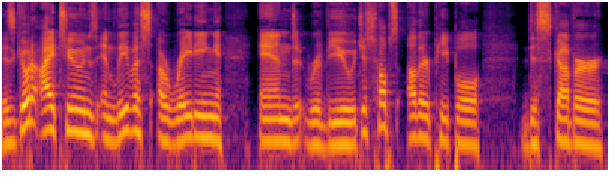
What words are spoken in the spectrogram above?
Is go to iTunes and leave us a rating and review. It just helps other people discover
